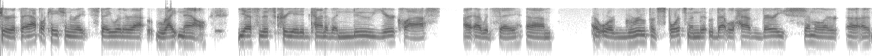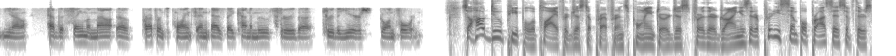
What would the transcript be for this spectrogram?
sure, if the application rates stay where they're at right now, yes, this created kind of a new year class, I, I would say, um, or group of sportsmen that that will have very similar, uh, you know, have the same amount of preference points, and as they kind of move through the through the years going forward. So, how do people apply for just a preference point or just for their drawing? Is it a pretty simple process? If there's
